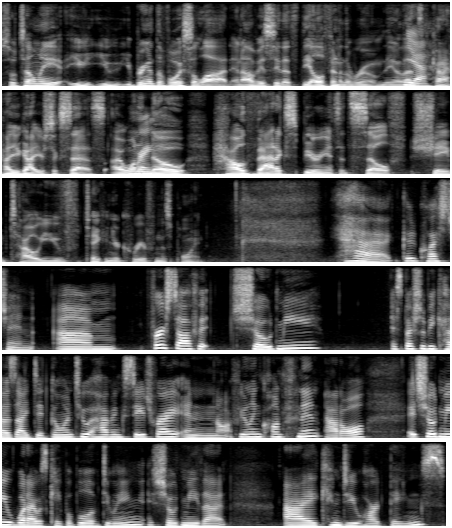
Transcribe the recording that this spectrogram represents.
So tell me, you, you, you bring up the voice a lot, and obviously that's the elephant in the room. You know, that's yeah. kind of how you got your success. I want right. to know how that experience itself shaped how you've taken your career from this point. Yeah, good question. Um, first off, it showed me especially because I did go into it having stage fright and not feeling confident at all. It showed me what I was capable of doing. It showed me that I can do hard things.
